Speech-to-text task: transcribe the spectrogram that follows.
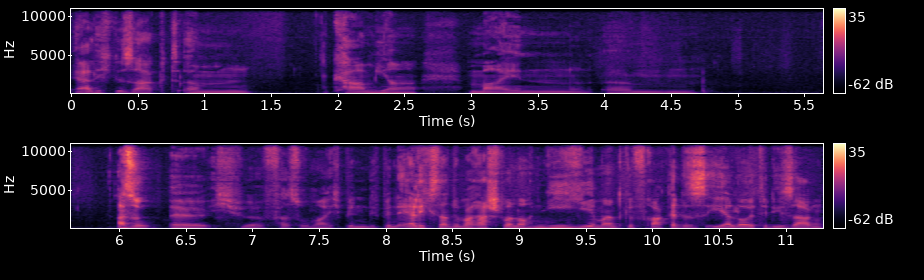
ehrlich gesagt, ähm, kam ja mein, ähm, also, äh, ich äh, versuche mal, ich bin, ich bin ehrlich gesagt überrascht, weil noch nie jemand gefragt hat. Das ist eher Leute, die sagen,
